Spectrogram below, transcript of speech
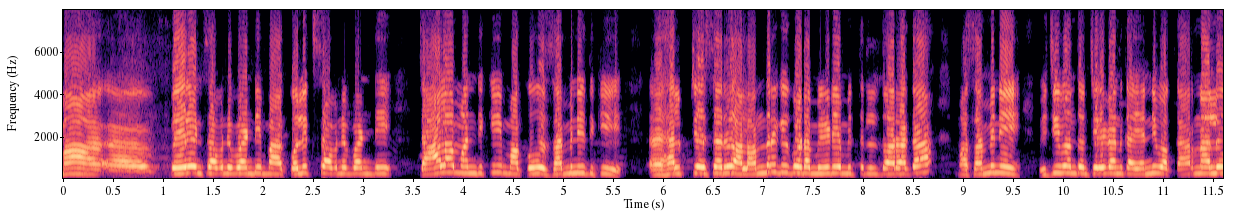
మా పేరెంట్స్ అవనివ్వండి మా కొలిక్స్ అవనివ్వండి చాలా మందికి మాకు సమ్మినిధికి హెల్ప్ చేశారు. వాళ్ళందరికీ కూడా మీడియా మిత్రుల ద్వారాగా మా సమ్మిని విజయవంతం చేయడానికి అవన్నీ ఒక కారణాలు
